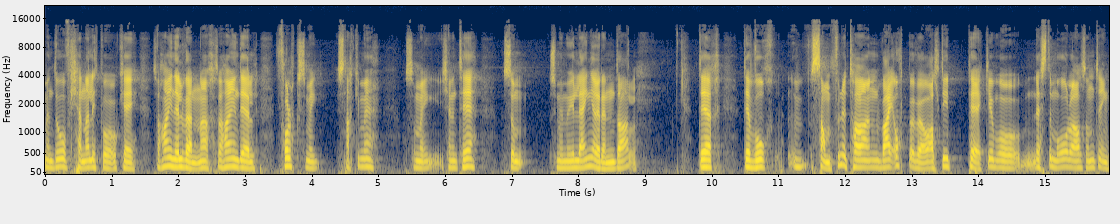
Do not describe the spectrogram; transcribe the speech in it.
Men da kjenne litt på ok, Så har jeg en del venner, så har jeg en del folk som jeg snakker med, som jeg kjenner til, som, som er mye lenger i denne dalen. Der der hvor samfunnet tar en vei oppover og alltid peker på neste mål og alle sånne ting,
